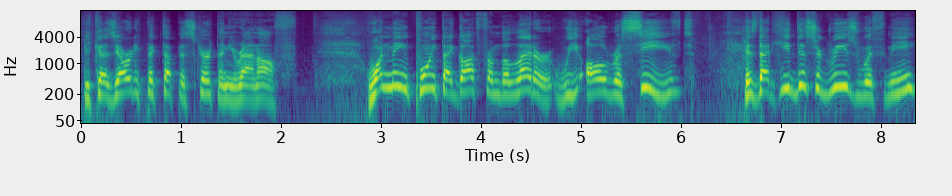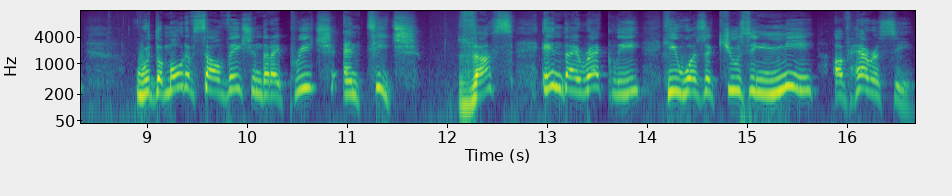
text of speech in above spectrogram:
because he already picked up his skirt and he ran off. One main point I got from the letter we all received is that he disagrees with me with the mode of salvation that I preach and teach. Thus, indirectly, he was accusing me of heresy.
